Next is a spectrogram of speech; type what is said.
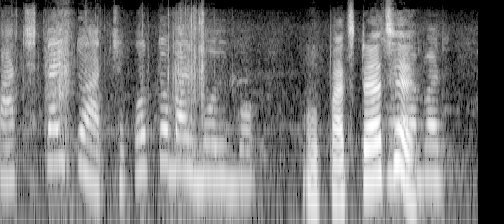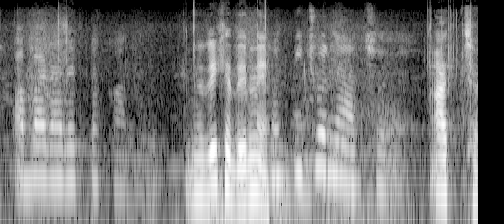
পাঁচটাই তো আছে কতবার বলব। ও পাঁচটা আছে? আবার আবার আরেকটা কালো। রেখে দে নে। পিছনে আছে। আচ্ছা।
